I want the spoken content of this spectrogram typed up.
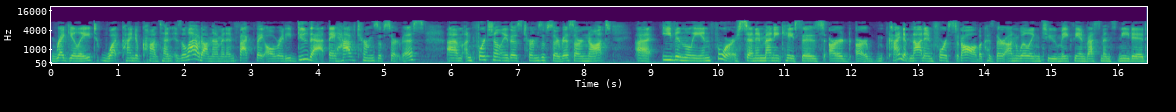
regulate what kind of content is allowed on them. And in fact, they already do that. They have terms of service. Um, unfortunately, those terms of service are not uh, evenly enforced, and in many cases are are kind of not enforced at all because they're unwilling to make the investments needed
